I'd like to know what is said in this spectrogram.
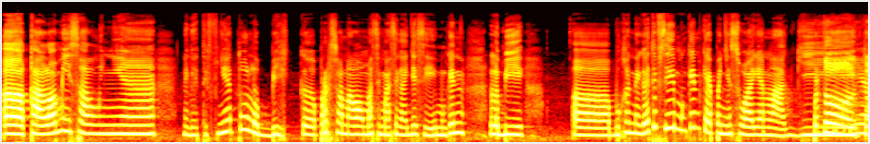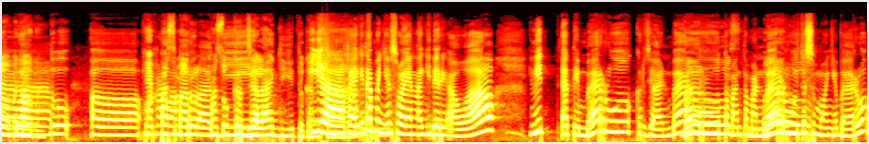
eh kalau misalnya negatifnya tuh lebih ke personal masing-masing aja sih. Mungkin lebih eh bukan negatif sih, mungkin kayak penyesuaian lagi. Betul, Iya. betul benar. Waktu eh Kayak makan pas waktu baru lagi. masuk kerja lagi gitu kan. Iya, Kak. kayak kita penyesuaian lagi dari awal. Ini eh, tim baru, kerjaan baru, teman-teman baru. baru. itu semuanya baru.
